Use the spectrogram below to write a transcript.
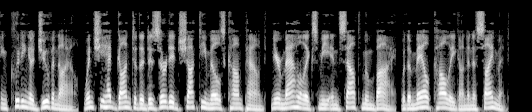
including a juvenile, when she had gone to the deserted Shakti Mills compound, near Mahalakshmi in South Mumbai, with a male colleague on an assignment.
